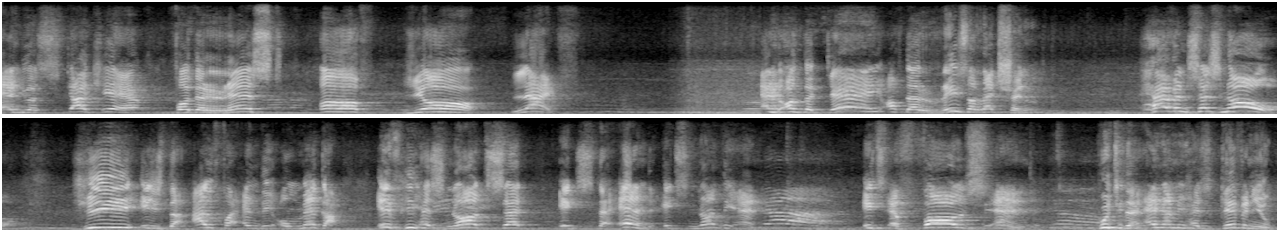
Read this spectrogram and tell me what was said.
and you are stuck here for the rest of your life. And on the day of the resurrection, heaven says, No, he is the Alpha and the Omega. If He has not said it's the end, it's not the end. It's a false end which the enemy has given you.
